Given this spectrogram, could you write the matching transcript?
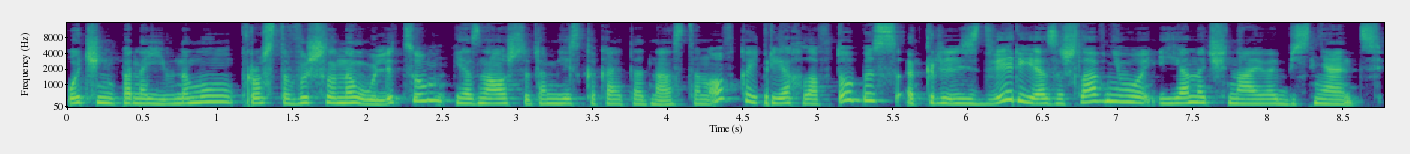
очень по-наивному просто вышла на улицу. Я знала, что там есть какая-то одна остановка. Приехал автобус, открылись двери, я зашла в него, и я начинаю объяснять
